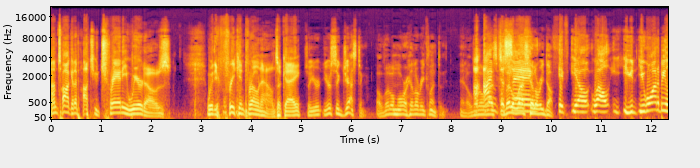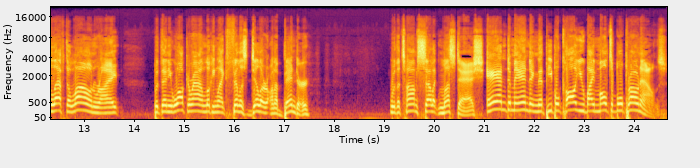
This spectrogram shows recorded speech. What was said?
I'm talking about you tranny weirdos with your freaking pronouns. Okay. So you're you're suggesting a little more Hillary Clinton and a little I- I'm less a just little less Hilary Duff. If you know, well, you you want to be left alone, right? But then you walk around looking like Phyllis Diller on a bender with a Tom Selleck mustache and demanding that people call you by multiple pronouns.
